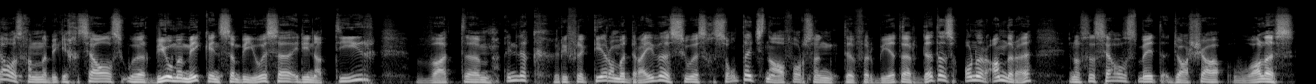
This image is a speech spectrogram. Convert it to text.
Ja, ons gaan 'n bietjie gesels oor biomimiek en simbiose uit die natuur wat um, eintlik reflekteer om bedrywe soos gesondheidsnavorsing te verbeter. Dit is onder andere en ons gesels met Joshua Wallace.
